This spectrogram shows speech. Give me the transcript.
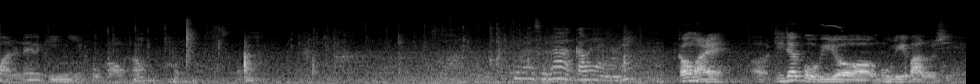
မှာလည်းနည်းနည်းခီးညီပို့ကောင်းနော်သူကဆိုတာကောင်းရလားကောင်းပါတယ်ဟောဒီတက်ပို့ပြီးတော့မှုလေးပါလို့ရှိရင်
